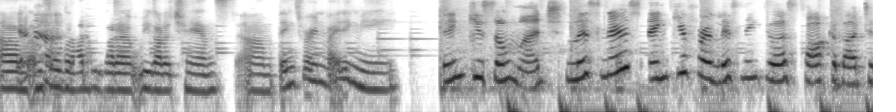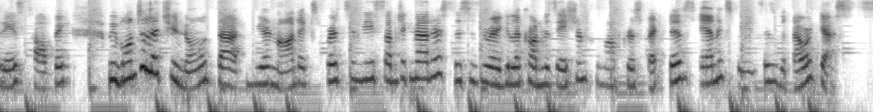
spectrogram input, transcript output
Um, yeah. I'm so glad we got a we got a chance. Um, thanks for inviting me. Thank you so much. Listeners, thank you for listening to us talk about today's topic. We want to let you know that we are not experts in these subject matters. This is a regular conversation from our perspectives and experiences with our guests.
